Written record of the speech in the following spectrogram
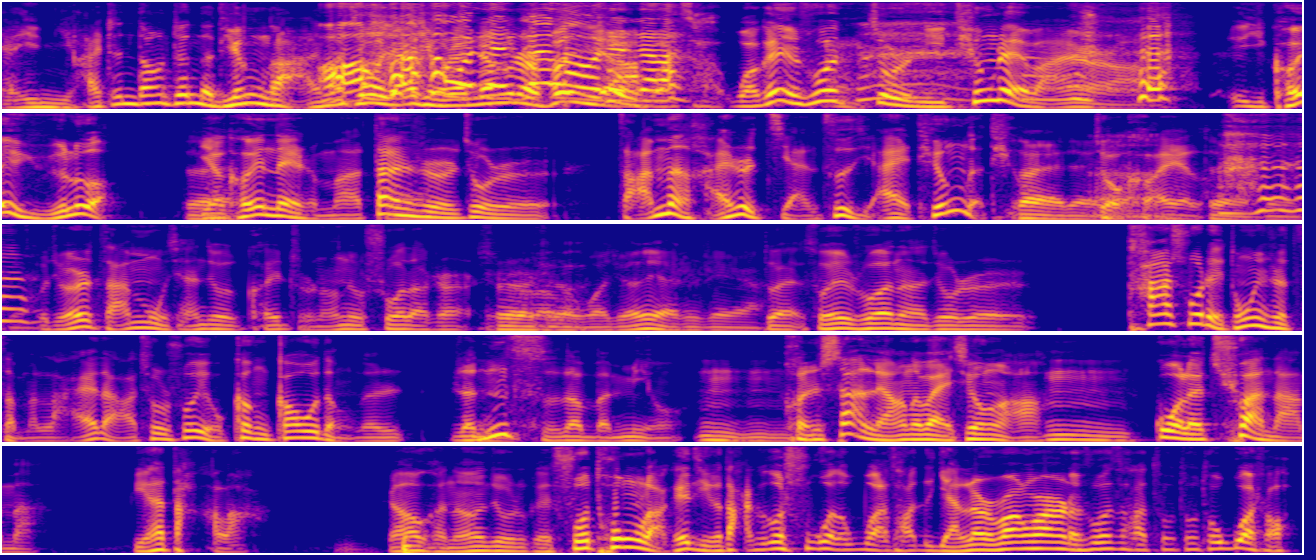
哎，你还真当真的听呢？你啊这还挺认真，跟这分析我跟你说，就是你听这玩意儿啊，也可以娱乐，也可以那什么，但是就是咱们还是捡自己爱听的听，对对就可以了。对对对，我觉得咱们目前就可以只能就说到这儿，是是，我觉得也是这样，对，所以说呢，就是他说这东西是怎么来的啊？就是说有更高等的仁慈的文明，嗯嗯，很善良的外星啊，嗯过来劝咱们别打了。然后可能就是给说通了，给几个大哥说的，我操，眼泪汪汪的，说操，都都都握手，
